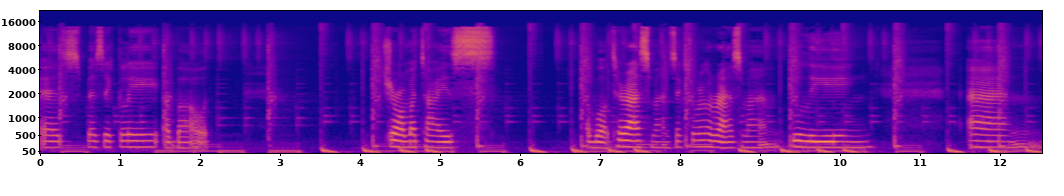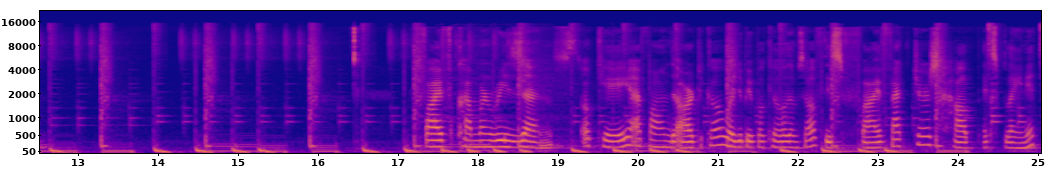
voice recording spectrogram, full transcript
it's basically about traumatized about harassment, sexual harassment, bullying, and five common reasons. Okay, I found the article. Why do people kill themselves? These five factors help explain it.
